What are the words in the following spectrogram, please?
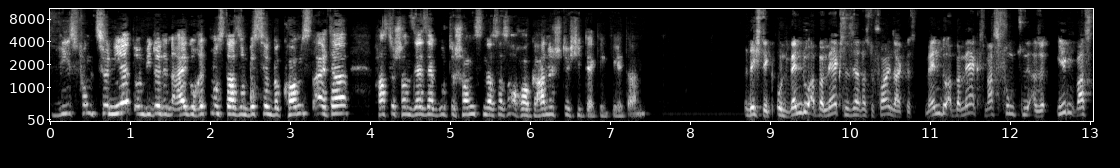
wie es funktioniert und wie du den Algorithmus da so ein bisschen bekommst, Alter, hast du schon sehr, sehr gute Chancen, dass das auch organisch durch die Decke geht dann. Richtig. Und wenn du aber merkst, das ist ja, was du vorhin sagtest, wenn du aber merkst, was funktioniert, also irgendwas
